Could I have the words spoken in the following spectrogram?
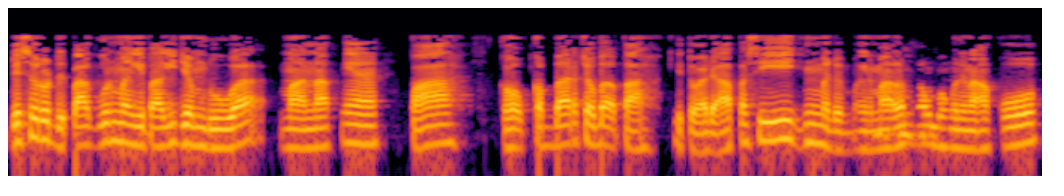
Dia suruh pagun pagi-pagi jam 2 manaknya pah kau kebar coba pah. Gitu ada apa sih? Ada malam kamu bangunin aku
